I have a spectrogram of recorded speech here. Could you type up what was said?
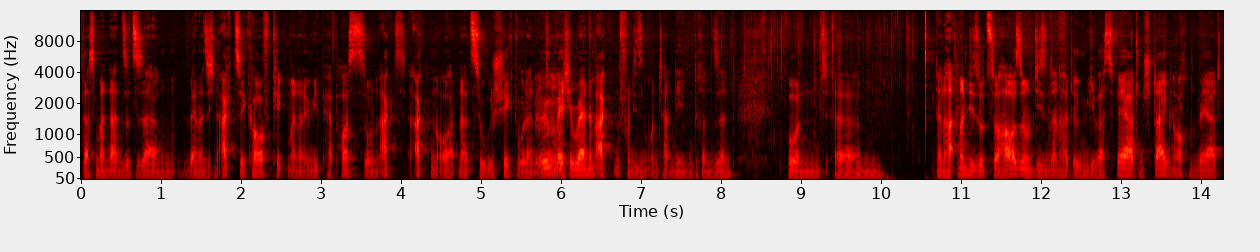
dass man dann sozusagen, wenn man sich eine Aktie kauft, kriegt man dann irgendwie per Post so einen Akt Aktenordner zugeschickt, wo dann Mhm. irgendwelche random Akten von diesem Unternehmen drin sind. Und ähm, dann hat man die so zu Hause und die sind dann halt irgendwie was wert und steigen auch im Wert.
